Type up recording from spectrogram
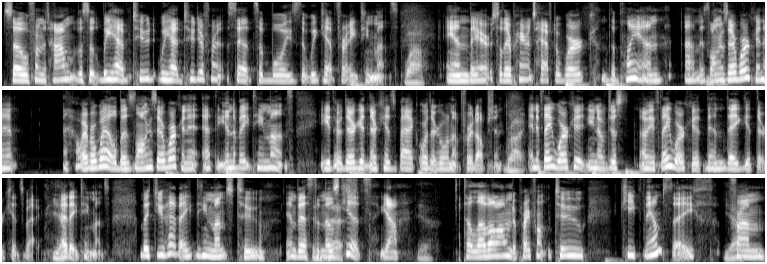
So from the time, so we have two, we had two different sets of boys that we kept for 18 months Wow. And their so their parents have to work the plan um, as long as they're working it however well but as long as they're working it at the end of 18 months either they're getting their kids back or they're going up for adoption Right. and if they work it you know just I mean, if they work it then they get their kids back Yeah. at 18 months but you have 18 months to invest, in those kids yeah Yeah. to love on them to pray for them to keep them safe Yeah. from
